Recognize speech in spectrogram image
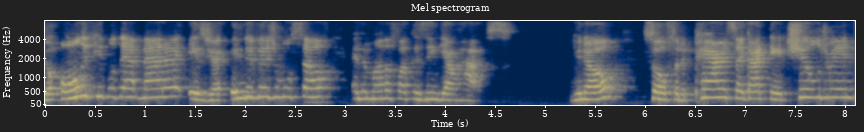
the only people that matter is your individual self and the motherfuckers in your house. You know? So for the parents that got their children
